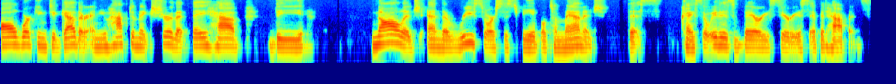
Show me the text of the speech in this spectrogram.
all working together. And you have to make sure that they have the knowledge and the resources to be able to manage this. Okay, so it is very serious if it happens.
